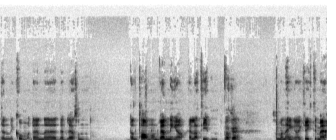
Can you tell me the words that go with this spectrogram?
den kommer den, Det blir sånn Den tar noen vendinger hele tiden Ok. Som man henger ikke riktig med.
